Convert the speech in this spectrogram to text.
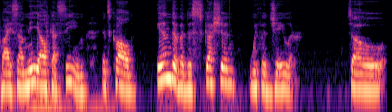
by Sami al-Qasim. It's called End of a Discussion with a Jailer. So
